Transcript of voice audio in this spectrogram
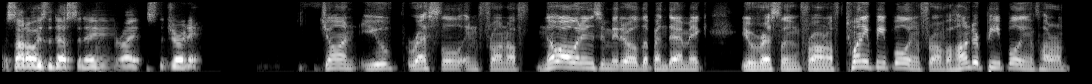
It's not always the destination, right? It's the journey. John, you've wrestled in front of no audience in the middle of the pandemic. You wrestled in front of 20 people, in front of 100 people, in front of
